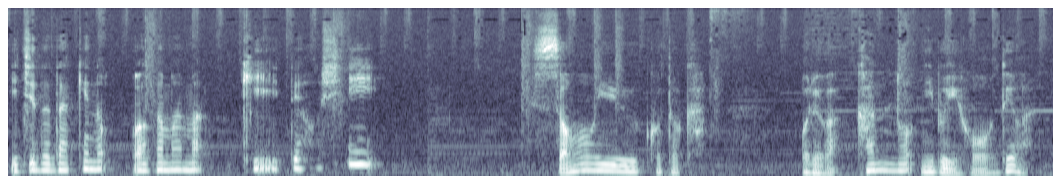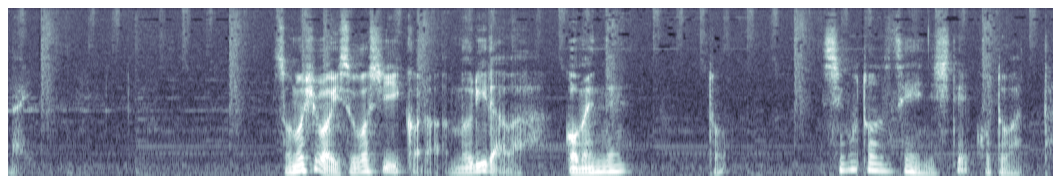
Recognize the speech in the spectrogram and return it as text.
一度だけのわがまま聞いてほしい。そういうことか。俺は勘の鈍い方ではない。その日は忙しいから無理だわ。ごめんね。と仕事のせいにして断った。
